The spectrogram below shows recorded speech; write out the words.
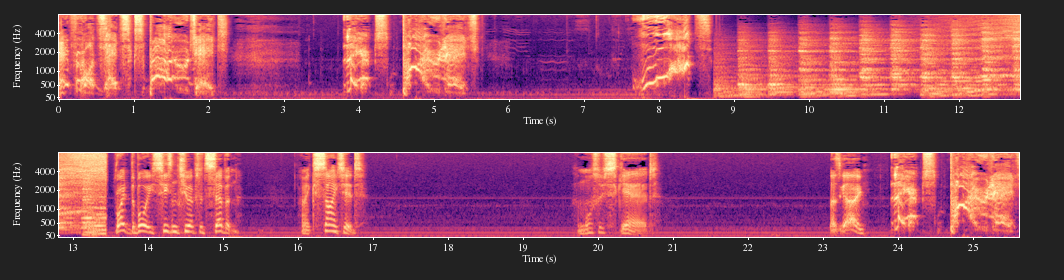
Everyone's heads exploded! They exploded! What? Right, The Boys, Season 2, Episode 7. I'm excited. I'm also scared. Let's go. They exploded!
